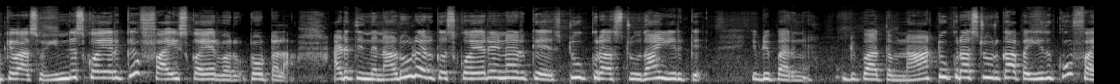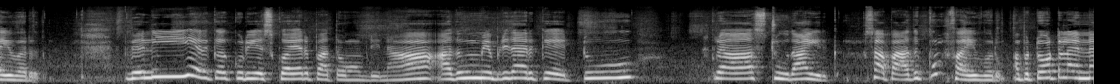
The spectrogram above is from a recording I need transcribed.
ஓகேவா ஸோ இந்த ஸ்கொயருக்கு ஃபைவ் ஸ்கொயர் வரும் டோட்டலாக அடுத்து இந்த நடுவில் இருக்க ஸ்கொயரும் என்ன இருக்குது டூ கிராஸ் டூ தான் இருக்குது இப்படி பாருங்கள் இப்படி பார்த்தோம்னா டூ கிராஸ் டூ இருக்கா? அப்போ இதுக்கும் ஃபைவ் வருது. வெளியே இருக்கக்கூடிய ஸ்கொயர் பார்த்தோம் அப்படின்னா அதுவும் எப்படி தான் இருக்குது டூ கிராஸ் டூ தான் இருக்குது ஸோ அப்போ அதுக்கும் ஃபைவ் வரும். அப்போ டோட்டலாக என்ன?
